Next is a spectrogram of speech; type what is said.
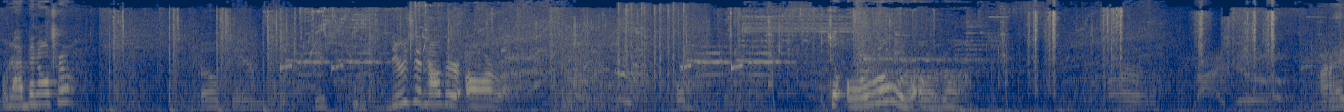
What happened, Ultra? Oh, okay, I'm there's, another aura. Oh my god. It's an Oro or Aura? Aura. I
